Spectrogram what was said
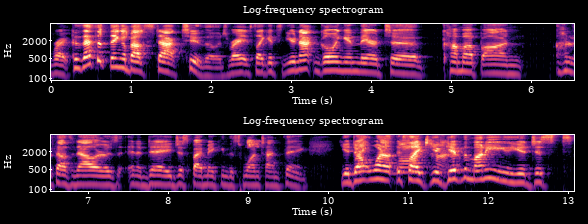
Right, because that's the thing about stock too, though. It's right. It's like it's you're not going in there to come up on a hundred thousand dollars in a day just by making this one time thing. You don't Right, want to. It's like you give the money, you just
